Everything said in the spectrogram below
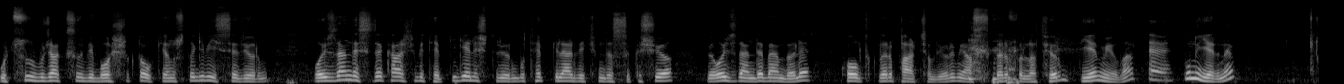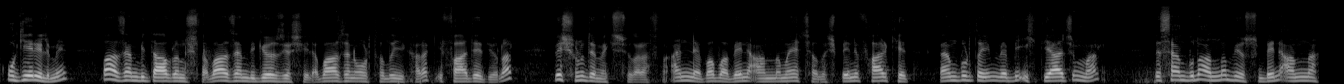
Uçsuz bucaksız bir boşlukta, okyanusta gibi hissediyorum. O yüzden de size karşı bir tepki geliştiriyorum. Bu tepkiler de içimde sıkışıyor ve o yüzden de ben böyle koltukları parçalıyorum, yastıkları fırlatıyorum diyemiyorlar. Evet. Bunun yerine o gerilimi bazen bir davranışla, bazen bir gözyaşıyla, bazen ortalığı yıkarak ifade ediyorlar. Ve şunu demek istiyorlar aslında. Anne, baba beni anlamaya çalış, beni fark et. Ben buradayım ve bir ihtiyacım var. Ve sen bunu anlamıyorsun, beni anla.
